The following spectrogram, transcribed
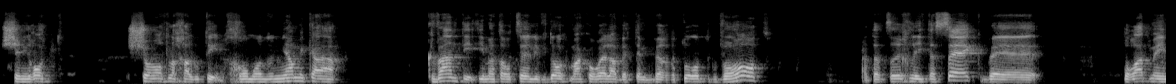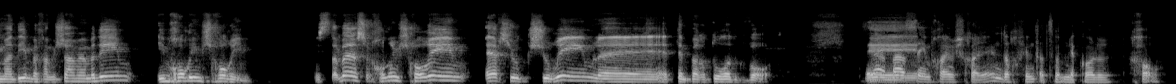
שנראות שונות לחלוטין. כרומודינמיקה קוונטית, אם אתה רוצה לבדוק מה קורה לה בטמפרטורות גבוהות, אתה צריך להתעסק תורת מימדים בחמישה מימדים עם חורים שחורים. מסתבר שחורים שחורים איכשהו קשורים לטמפרטורות גבוהות. זה הבאסה עם חורים שחורים, דוחפים את עצמם לכל חור.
